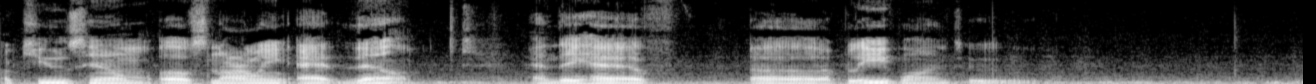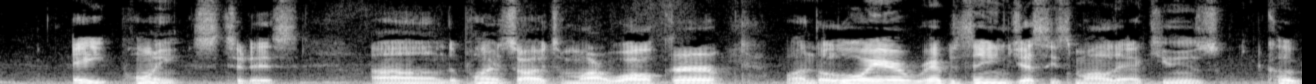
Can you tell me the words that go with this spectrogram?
accused him of snarling at them. And they have, uh, I believe, one, two, eight points to this. Um, the points are Tamar Walker, one the lawyer representing Jussie Smollett, accused Cook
